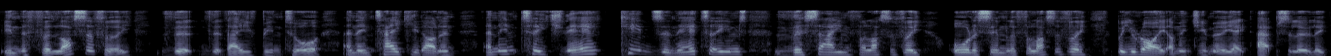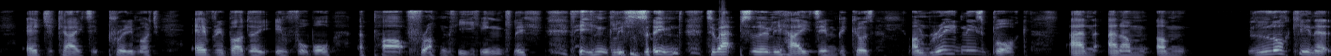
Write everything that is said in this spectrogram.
in the philosophy that that they've been taught and then take it on and and then teach their kids and their teams the same philosophy or a similar philosophy. But you're right i mean jimmy yeah, absolutely educated pretty much everybody in football apart from the english the english seemed to absolutely hate him because i'm reading his book and and i'm i'm looking at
